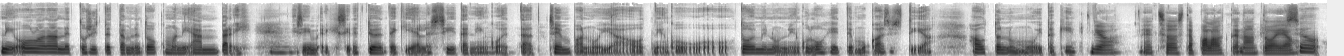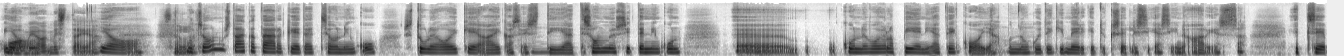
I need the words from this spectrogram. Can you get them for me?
niin ollaan annettu sitten tämmöinen Tokmani ämpäri mm. esimerkiksi sille työntekijälle siitä, niin kuin, että tsempannut ja oot niin kuin, toiminut niin kuin ohjeiden mukaisesti ja auttanut muitakin. Joo, että se on sitä palautteenantoa ja se on, huomioimista. Joo, ja joo. mutta se on minusta aika tärkeää, että se, on niin kuin, se tulee oikea-aikaisesti mm. ja että se on myös sitten niin kuin, kun ne voi olla pieniä tekoja, mutta ne on kuitenkin merkityksellisiä siinä arjessa. Että se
